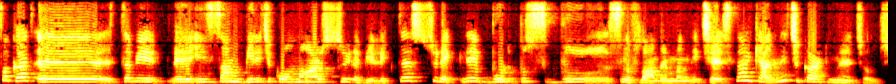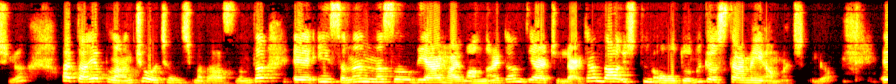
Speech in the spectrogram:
Fakat e, tabii e, insan biricik olma arzusuyla birlikte sürekli bu, bu, bu sınıflandırmanın içerisinden kendini çıkartmaya çalışıyor. Hatta yapılan çoğu çalışmada aslında e, insanın nasıl diğer hayvanlardan, diğer türlerden daha üstün olduğunu göstermeyi amaçlıyor. E,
